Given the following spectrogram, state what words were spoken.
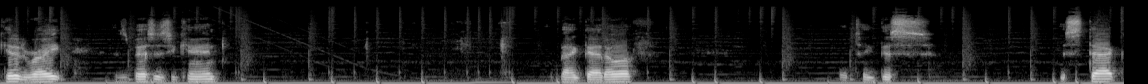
get it right as best as you can. Back that off. We'll take this this stack,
